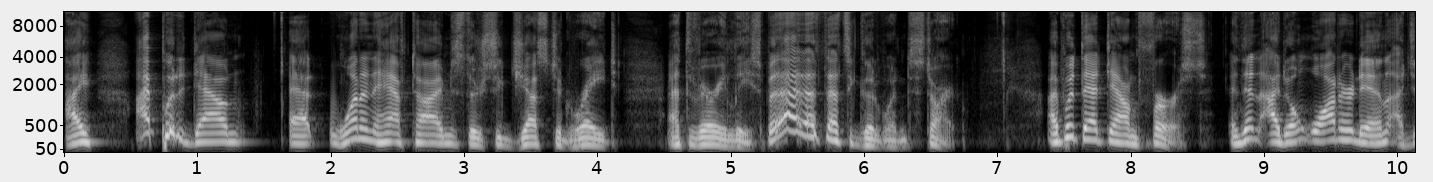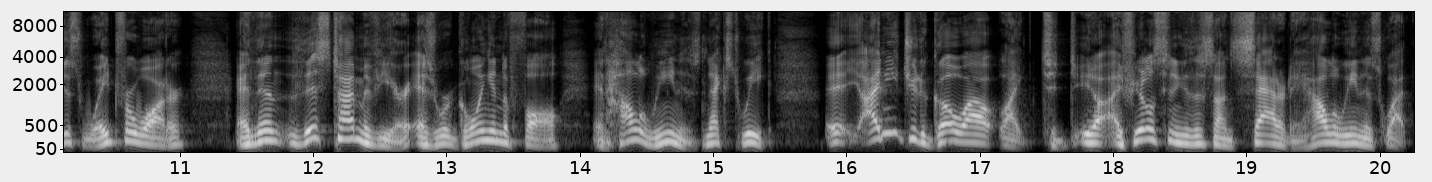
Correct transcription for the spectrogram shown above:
I, I put it down at one and a half times their suggested rate at the very least. But that, that's a good one to start. I put that down first. And then I don't water it in. I just wait for water. And then this time of year, as we're going into fall and Halloween is next week, eh, I need you to go out like to, you know, if you're listening to this on Saturday, Halloween is what?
